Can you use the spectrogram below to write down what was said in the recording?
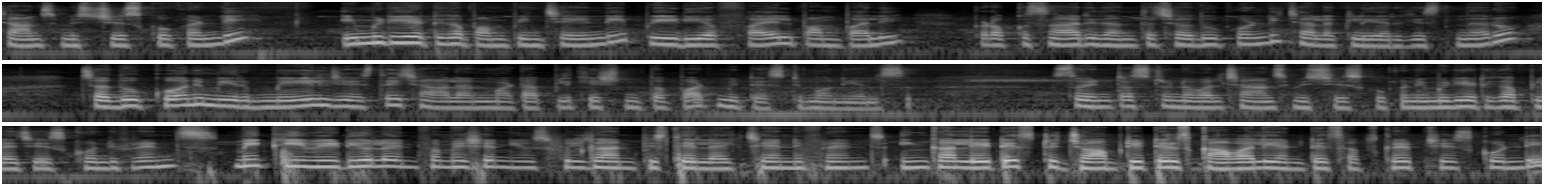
ఛాన్స్ మిస్ చేసుకోకండి. ఇమీడియట్గా పంపించేయండి. పీడిఎఫ్ ఫైల్ పంపాలి. ఇక్కడ ఒక్కసారి ఇదంతా చదువుకోండి. చాలా క్లియర్గా ఇస్తున్నారు. చదువుకొని మీరు మెయిల్ చేస్తే చాలా అనమాట అప్లికేషన్తో పాటు మీ టెస్టిమోనియల్స్. సో ఇంట్రెస్ట్ ఉన్న వాళ్ళు ఛాన్స్ మిస్ చేసుకోకండి. ఇమీడియట్గా అప్లై చేసుకోండి ఫ్రెండ్స్. మీకు ఈ వీడియోలో ఇన్ఫర్మేషన్ యూస్ఫుల్గా అనిపిస్తే లైక్ చేయండి ఫ్రెండ్స్. ఇంకా లేటెస్ట్ జాబ్ డీటెయిల్స్ కావాలి అంటే సబ్స్క్రైబ్ చేసుకోండి.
